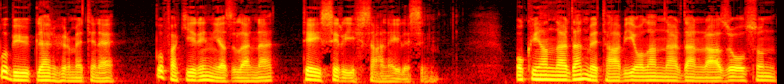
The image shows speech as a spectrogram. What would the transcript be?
bu büyükler hürmetine bu fakirin yazılarına tesir ihsan eylesin. Okuyanlardan ve tabi olanlardan razı olsun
